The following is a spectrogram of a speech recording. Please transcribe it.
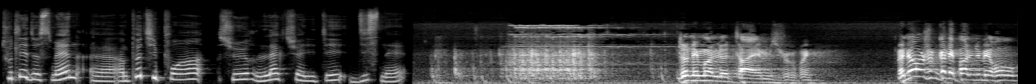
toutes les deux semaines un petit point sur l'actualité Disney. Donnez-moi le Times, je vous prie. Mais non, je ne connais pas le numéro.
